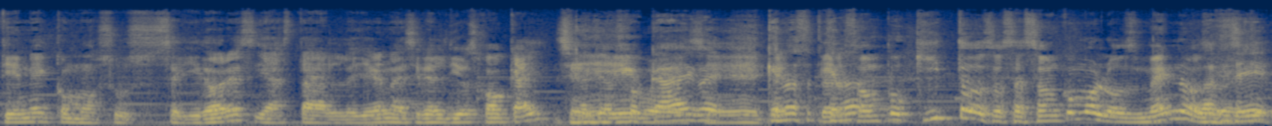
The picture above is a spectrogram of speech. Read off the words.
tiene como sus seguidores y hasta le llegan a decir el dios Hawkeye. Sí, El dios Hawkeye, güey. sí. Que no- pero no- son poquitos, o sea, son como los menos. Así, güey.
